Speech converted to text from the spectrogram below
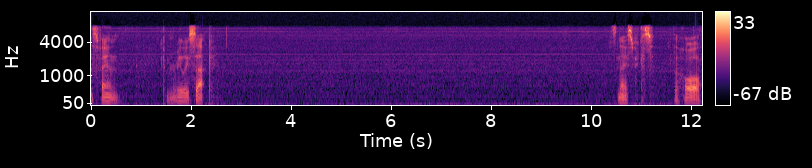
This fan can really suck. It's nice because the whole,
